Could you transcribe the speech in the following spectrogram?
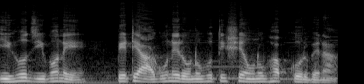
ইহ জীবনে পেটে আগুনের অনুভূতি সে অনুভব করবে না।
